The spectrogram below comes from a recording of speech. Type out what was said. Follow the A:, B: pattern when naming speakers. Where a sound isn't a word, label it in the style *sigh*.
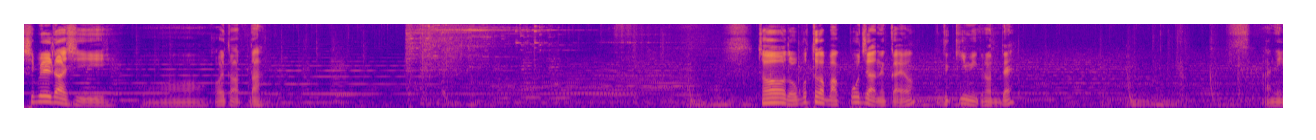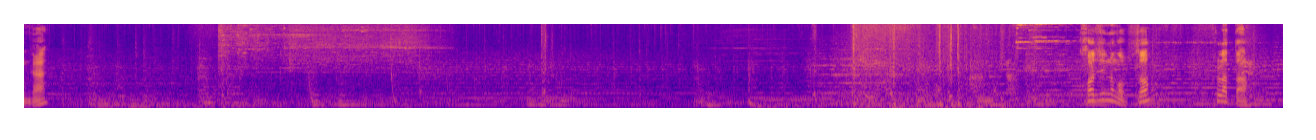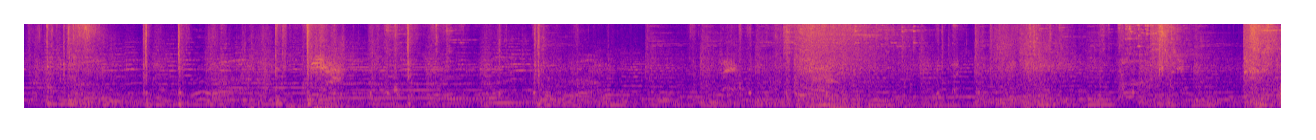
A: 11-2 어 거의 다 왔다 저 로보트가 막 보지 않을까요? 느낌이 그런데 아닌가? 커지는 거 없어? 큰일 났다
